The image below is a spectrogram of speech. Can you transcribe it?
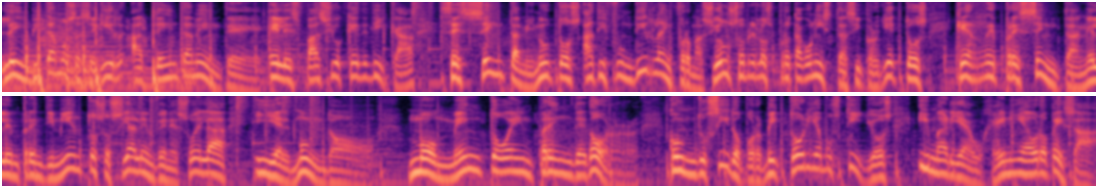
Le invitamos a seguir atentamente el espacio que dedica 60 minutos a difundir la información sobre los protagonistas y proyectos que representan el emprendimiento social en Venezuela y el mundo. Momento Emprendedor, conducido por Victoria Bustillos y María Eugenia Oropesa.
